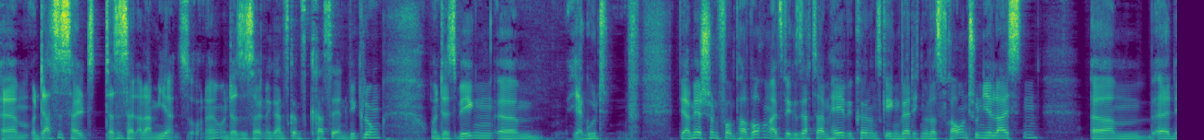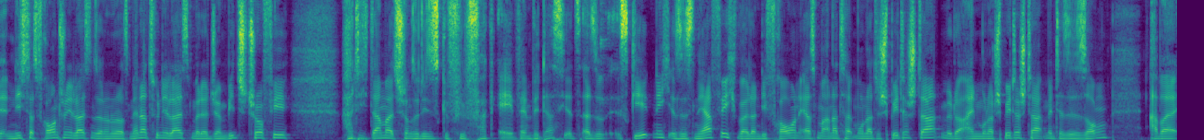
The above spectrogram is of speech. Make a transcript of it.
Ähm, und das ist halt, das ist halt alarmierend so, ne? Und das ist halt eine ganz, ganz krasse Entwicklung. Und deswegen, ähm, ja gut, wir haben ja schon vor ein paar Wochen, als wir gesagt haben, hey, wir können uns gegenwärtig nur das Frauenturnier leisten, ähm, äh, nicht das Frauenturnier leisten, sondern nur das Männerturnier leisten bei der Jam Beach Trophy, hatte ich damals schon so dieses Gefühl, fuck, ey, wenn wir das jetzt, also es geht nicht, es ist nervig, weil dann die Frauen erstmal anderthalb Monate später starten oder einen Monat später starten mit der Saison. Aber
